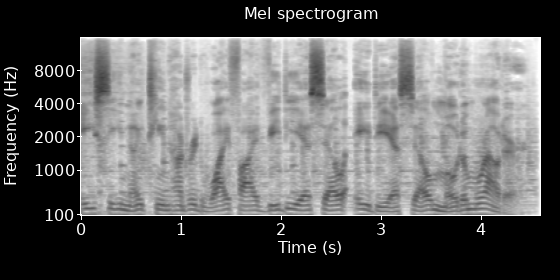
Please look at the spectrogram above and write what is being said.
AC1900 Wi-Fi VDSL ADSL modem router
